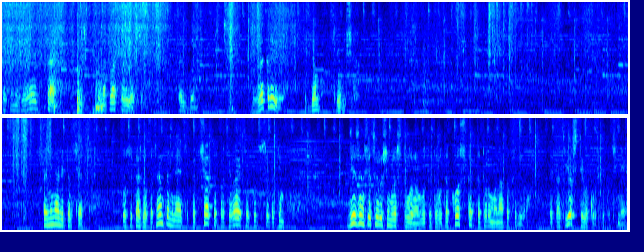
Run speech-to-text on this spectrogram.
как он называется, так, пенопластовый ящик. альбом. Закрыли. Ждем следующих. Поменяли перчатки. После каждого пациента меняется перчатка, протирается тут все таким дезинфицирующим раствором. Вот это вот окошко, к которому она подходила. Это отверстие в окошке, точнее.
